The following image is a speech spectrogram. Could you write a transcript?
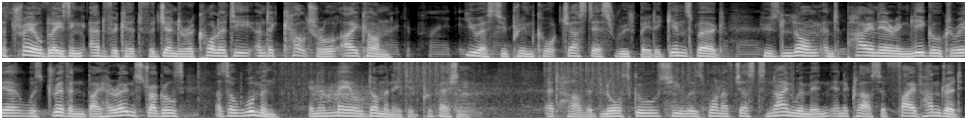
A trailblazing advocate for gender equality and a cultural icon. U.S. Supreme Court Justice Ruth Bader Ginsburg, whose long and pioneering legal career was driven by her own struggles as a woman in a male dominated profession. At Harvard Law School, she was one of just nine women in a class of 500.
